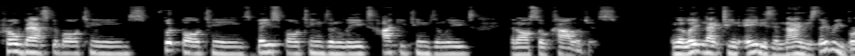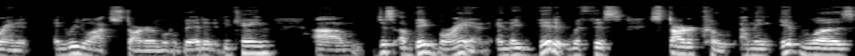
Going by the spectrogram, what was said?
pro basketball teams, football teams, baseball teams and leagues, hockey teams and leagues, and also colleges. In the late 1980s and 90s, they rebranded and relaunched Starter a little bit, and it became um, just a big brand. And they did it with this starter coat. I mean, it was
